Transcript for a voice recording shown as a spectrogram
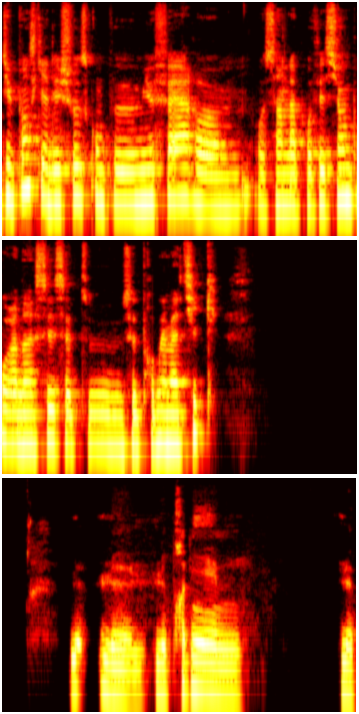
Tu penses qu'il y a des choses qu'on peut mieux faire euh, au sein de la profession pour adresser cette, euh, cette problématique? Le, le, le, premier, le,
